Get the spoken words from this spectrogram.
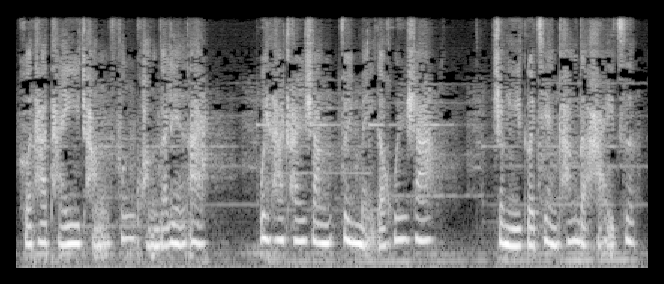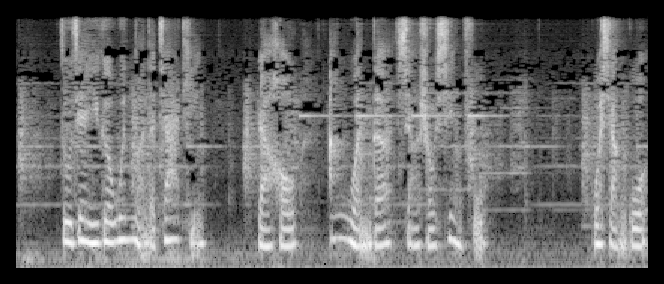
和他谈一场疯狂的恋爱，为他穿上最美的婚纱，生一个健康的孩子，组建一个温暖的家庭，然后。安稳的享受幸福。我想过，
